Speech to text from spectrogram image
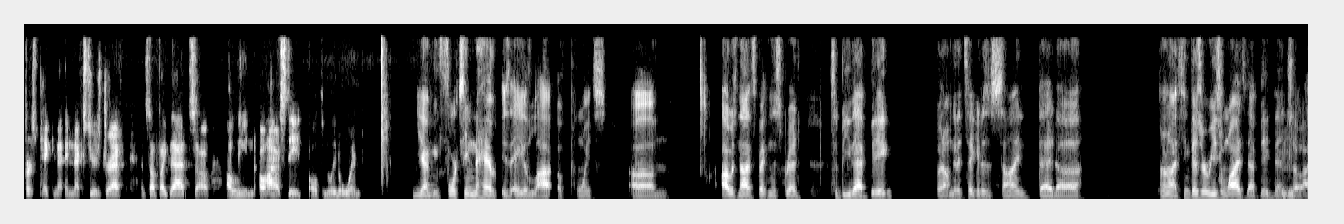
first pick in next year's draft and stuff like that. So I'll lean Ohio State ultimately to win. Yeah, I mean 14 and a half is a lot of points. Um, I was not expecting the spread to be that big, but I'm gonna take it as a sign that uh, I don't know. I think there's a reason why it's that big then. Mm-hmm. So I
